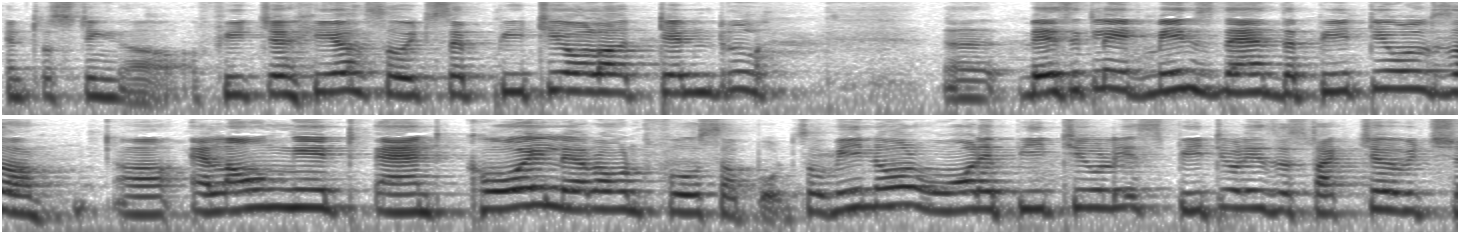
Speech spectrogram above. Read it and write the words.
interesting uh, feature here. So it's a petiolar tendril. Uh, basically, it means that the petioles uh, elongate and coil around for support. So we know what a petiole is. Petiole is a structure which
